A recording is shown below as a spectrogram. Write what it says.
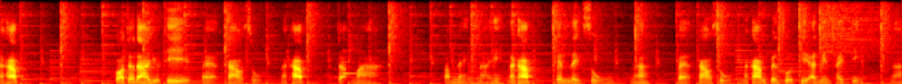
นะครับ ก็จะได้อยู่ที่ 890 นะครับ จะมาตำแหน่งไหนนะครับ เป็นเลขสูงนะ 890 นะครับ เป็นสูตรที่แอดมินใช้จริงนะ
